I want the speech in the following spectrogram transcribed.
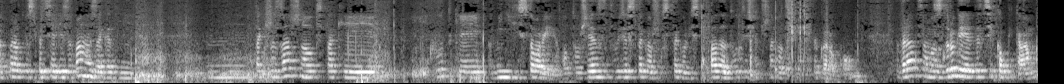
akurat wyspecjalizowane zagadnienie. Mm, Także zacznę od takiej krótkiej mini historii. Otóż jest 26 listopada 2013 roku. Wracam z drugiej edycji CopyCamp.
